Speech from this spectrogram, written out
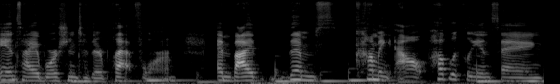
anti-abortion to their platform and by them coming out publicly and saying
